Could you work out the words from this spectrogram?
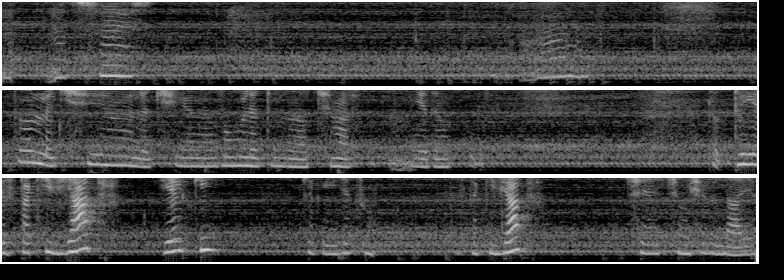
No, no co jest? No, To lecimy, lecimy. W ogóle to no, trzymasz to ten jeden kurs. To, to jest taki wiatr wielki. Czekaj, gdzie tu? To jest taki wiatr? Czy, czy mi się wydaje?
